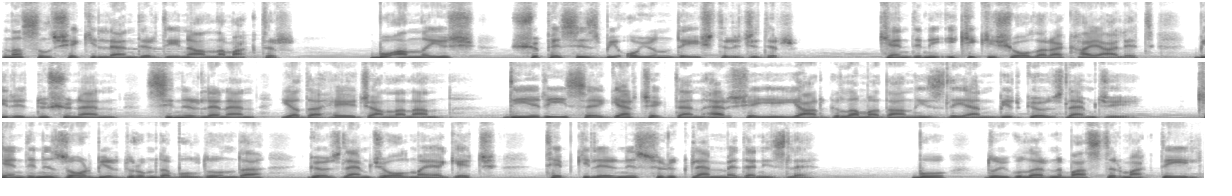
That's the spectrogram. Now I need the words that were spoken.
nasıl şekillendirdiğini anlamaktır. Bu anlayış şüphesiz bir oyun değiştiricidir. Kendini iki kişi olarak hayal et. Biri düşünen, sinirlenen ya da heyecanlanan. Diğeri ise gerçekten her şeyi yargılamadan izleyen bir gözlemci. Kendini zor bir durumda bulduğunda gözlemci olmaya geç, tepkilerini sürüklenmeden izle. Bu, duygularını bastırmak değil,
